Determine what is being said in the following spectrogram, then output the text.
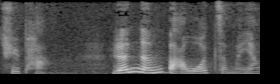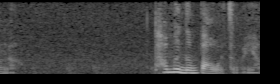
惧怕。人能把我怎么样呢？他们能把我怎么样？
